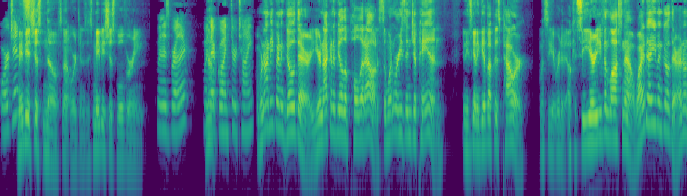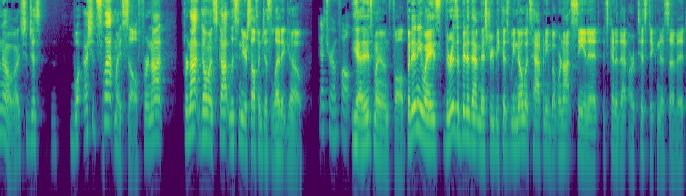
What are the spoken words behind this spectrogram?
Origins? Maybe it's just no, it's not Origins. It's maybe it's just Wolverine. with his brother when No. they're going through time. We're not even going to go there. You're not going to be able to pull it out. It's the one where he's in Japan and he's going to give up his power once he get rid of it. Okay, see, you're even lost now. Why did I even go there? I don't know. I should just, I should slap myself for not, for not going. Scott, listen to yourself and just let it go. That's your own fault. Yeah, it is my own fault. But anyways, there is a bit of that mystery because we know what's happening, but we're not seeing it. It's kind of that artisticness of it,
